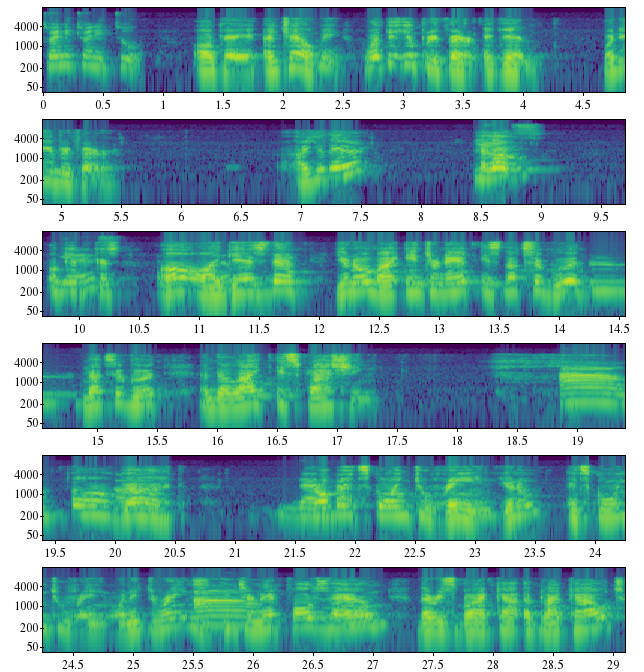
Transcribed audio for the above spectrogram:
2022. Okay, and tell me, what do you prefer again? What do you prefer? Are you there? Hello? Yes. Okay, Yes. because, oh, I guess that, you know, my internet is not so good. Mm, not so good and the light is flashing ah, oh Oh, god very probably bad. it's going to rain you know it's going to rain when it rains Oh. internet falls down there is blackout a blackout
